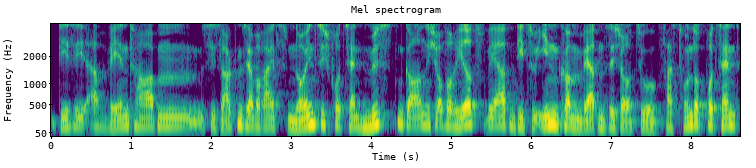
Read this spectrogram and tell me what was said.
die Sie erwähnt haben. Sie sagten es ja bereits, 90 Prozent müssten gar nicht operiert werden. Die zu Ihnen kommen, werden sicher zu fast 100 Prozent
